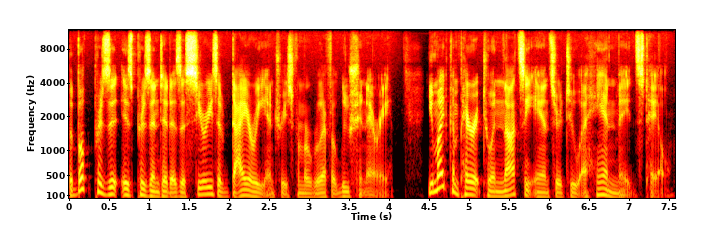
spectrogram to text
the book is presented as a series of diary entries from a revolutionary. You might compare it to a Nazi answer to A Handmaid's Tale.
